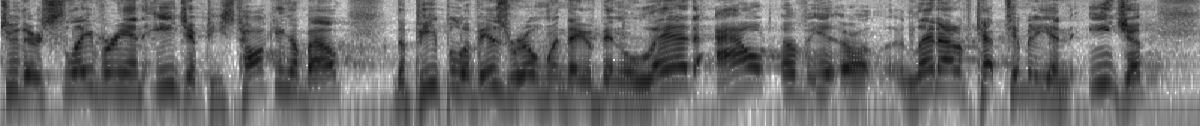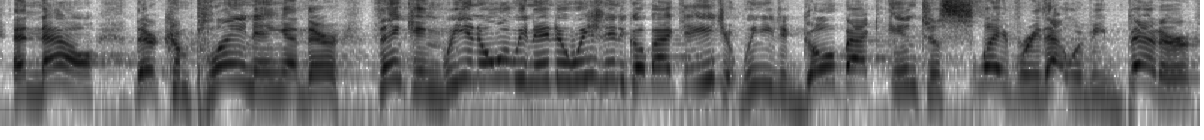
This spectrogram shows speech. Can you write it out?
to their slavery in Egypt. He's talking about the people of Israel when they have been led out of, uh, led out of captivity in Egypt and now they're complaining and they're thinking, we you know what we need to do? We just need to go back to Egypt. We need to go back into slavery. That would be better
